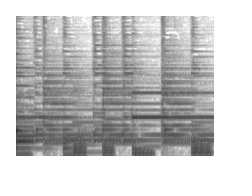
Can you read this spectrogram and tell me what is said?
Thank you.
